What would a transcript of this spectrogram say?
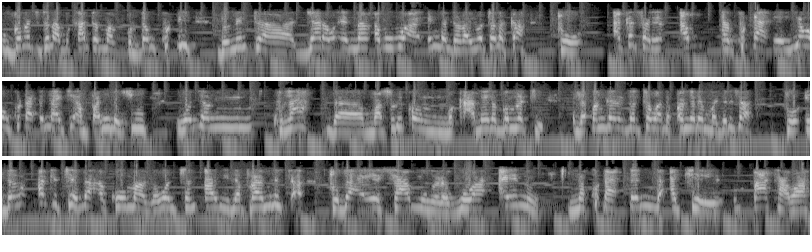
gwamnati tana buƙatar makudan kuɗi domin ta gyara waɗannan abubuwa inganta rayuwar talaka. To akasarin kuɗaɗe yawan kuɗaɗen da ake amfani da su wajen kula da masu rikon mukamai na gwamnati da ɓangaren zartawa da ɓangaren majalisa to idan aka ce za a koma ga wancan tsari na prime minister to za a iya samun raguwa ainu na kuɗaɗen da ake batawa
